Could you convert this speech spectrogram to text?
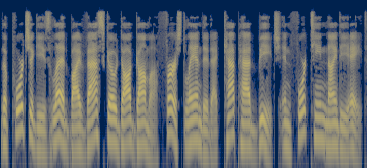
The Portuguese led by Vasco da Gama first landed at Kappad Beach in 1498.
